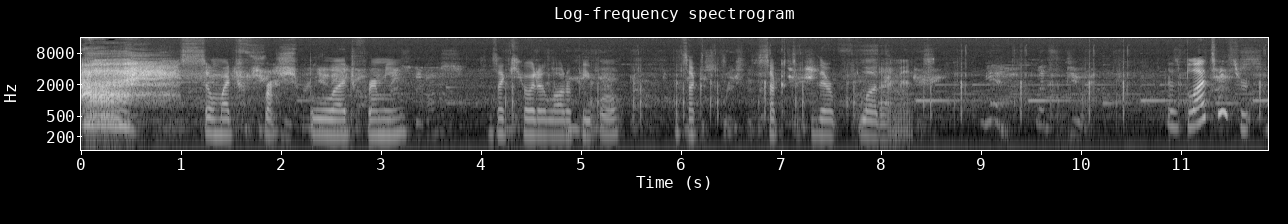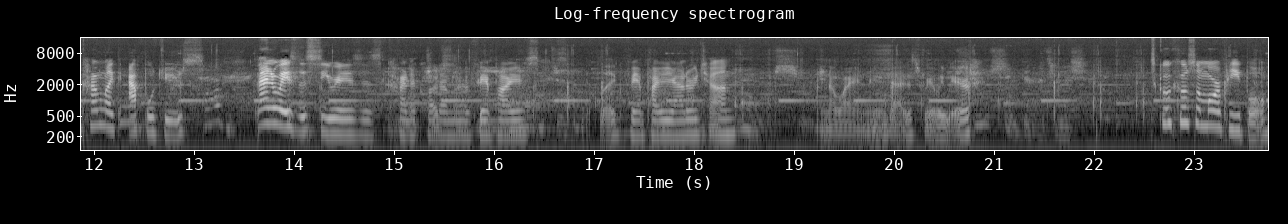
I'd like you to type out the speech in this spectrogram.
Ah, so much fresh blood for me. Since I killed a lot of people. It's sucked, sucked their blood, I meant. His blood tastes kind of like apple juice. Anyways, this series is kind of called um, uh, Vampires, like Vampire Yandere-chan. I don't know why I named that. It's really weird. Let's go kill some more people.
